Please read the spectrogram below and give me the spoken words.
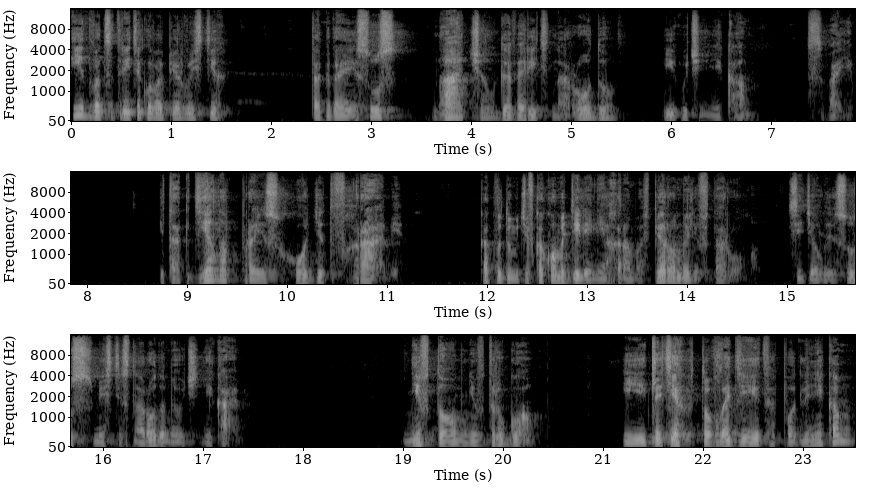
и 23 глава, 1 стих. Тогда Иисус начал говорить народу и ученикам своим. Итак, дело происходит в храме. Как вы думаете, в каком отделении храма, в первом или втором, сидел Иисус вместе с народом и учениками? Ни в том, ни в другом. И для тех, кто владеет подлинником,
